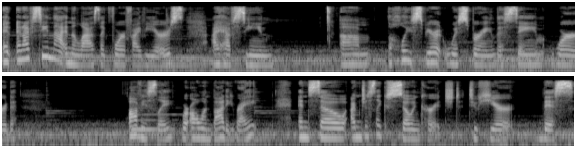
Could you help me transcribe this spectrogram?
and, and I've seen that in the last like four or five years. I have seen um, the Holy Spirit whispering the same word. Obviously, we're all one body, right? And so I'm just like so encouraged to hear this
